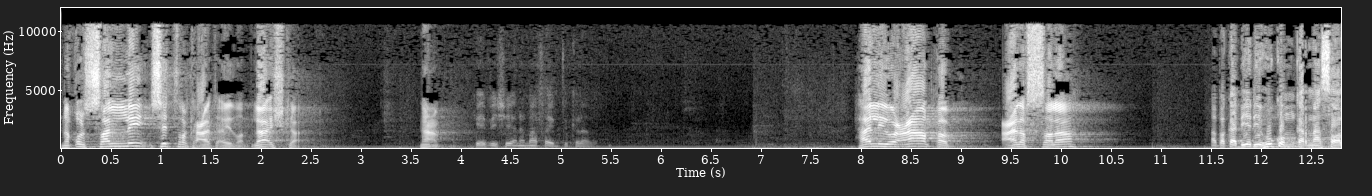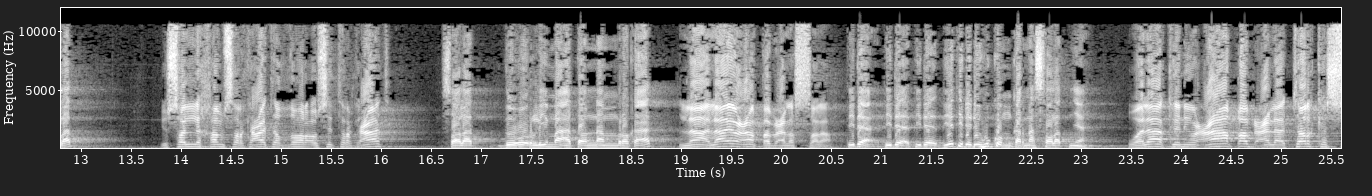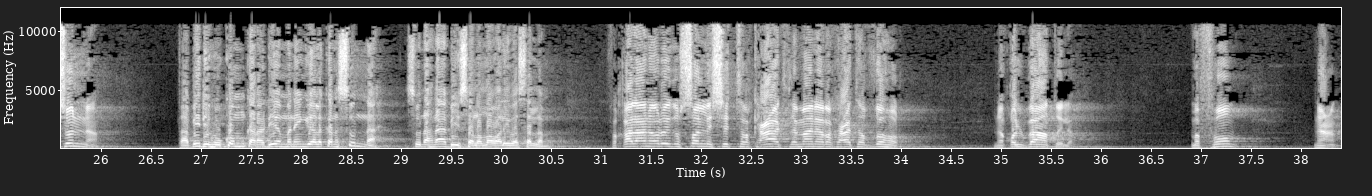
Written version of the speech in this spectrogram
نقول صلي ست ركعات أيضا لا إشكال نعم هل يعاقب على الصلاة Apakah dia dihukum karena sholat? يصلي خمس ركعات الظهر أو ست ركعات Sholat duhur lima atau enam rakaat? لا لا يعاقب على الصلاة Tidak, tidak, tidak. Dia tidak dihukum karena sholatnya. ولكن يعاقب على ترك السنة Tapi dihukum karena dia meninggalkan sunnah, sunnah Nabi Shallallahu Alaihi Wasallam. فقال أنا أريد أصلي ست ركعات ثمانية ركعات الظهر نقول باطلة مفهوم نعم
